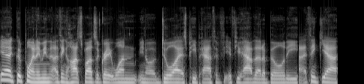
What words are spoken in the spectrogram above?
Yeah, good point. I mean, I think a hotspot's a great one. You know, dual ISP path if if you have that ability. I think yeah,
